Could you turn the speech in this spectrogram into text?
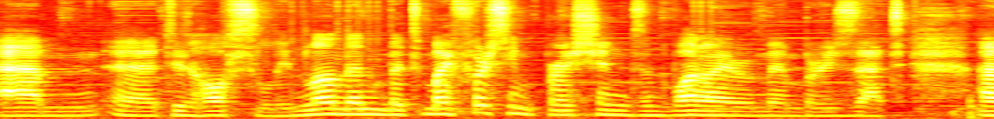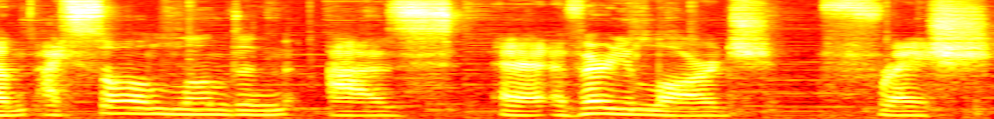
um, uh, to the hostel in London. But my first impressions and what I remember is that um, I saw London as a, a very large, fresh,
